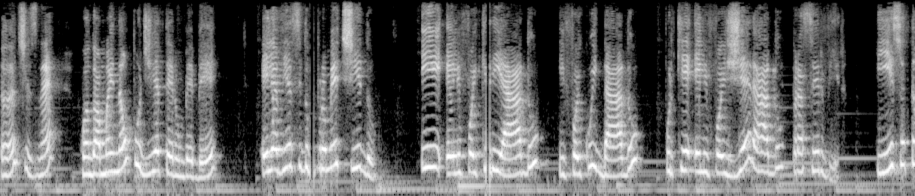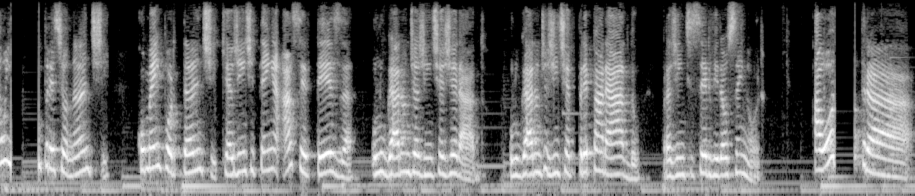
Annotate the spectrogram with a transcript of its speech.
antes, né? Quando a mãe não podia ter um bebê, ele havia sido prometido. E ele foi criado e foi cuidado porque ele foi gerado para servir. E isso é tão impressionante como é importante que a gente tenha a certeza o lugar onde a gente é gerado, o lugar onde a gente é preparado para a gente servir ao Senhor. A outra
